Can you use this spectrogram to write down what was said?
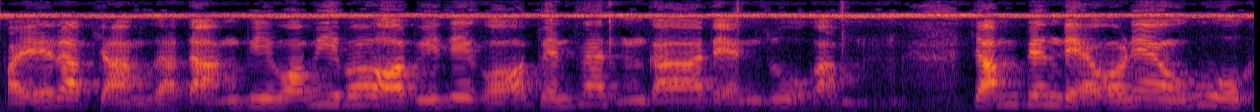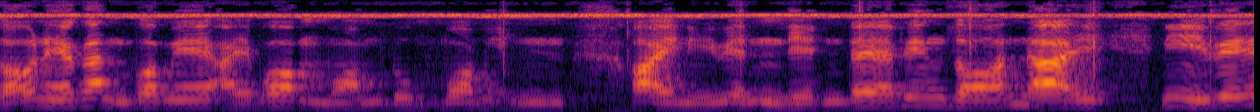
ไปรับจ้างสตางค์พี่บ่มีพ่อพี่ที่ขอเป็นแฟนกาแดนสู้คำ จำเป็นเดี่ยวแนวคู่เขาในขั้นพ่อแม่ไอ้พ่อมหอมดุมบ่เห็นไอ้นี่เวียนเห็นแต่เพียงสอนได้นี่เวีย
